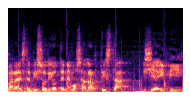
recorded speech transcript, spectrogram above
Para este episodio tenemos al artista JP.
